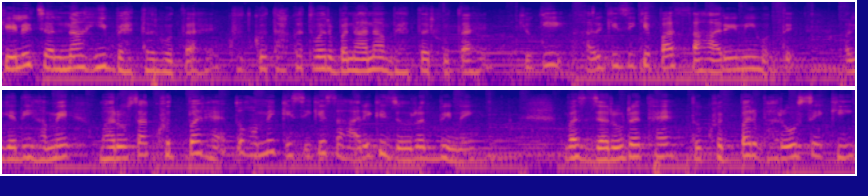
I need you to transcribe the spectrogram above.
अकेले चलना ही बेहतर होता है। खुद को ताकतवर बनाना बेहतर होता है। क्योंकि हर किसी के पास सहारे नहीं होते। और यदि हमें भरोसा खुद पर है तो हमें किसी के सहारे की ज़रूरत भी नहीं। बस ज़रूरत है तो खुद पर भरोसे की,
